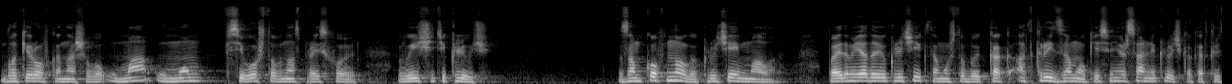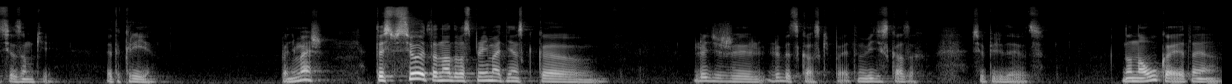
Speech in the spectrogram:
блокировка нашего ума, умом всего, что в нас происходит. Вы ищете ключ – Замков много, ключей мало. Поэтому я даю ключи к тому, чтобы как открыть замок. Есть универсальный ключ, как открыть все замки. Это крия. Понимаешь? То есть все это надо воспринимать несколько... Люди же любят сказки, поэтому в виде сказок все передается. Но наука это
